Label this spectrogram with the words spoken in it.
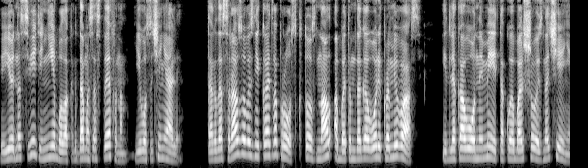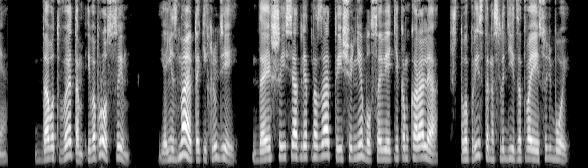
Ее на свете не было, когда мы со Стефаном его сочиняли. Тогда сразу возникает вопрос, кто знал об этом договоре, кроме вас, и для кого он имеет такое большое значение? Да вот в этом и вопрос, сын. Я не знаю таких людей. Да и 60 лет назад ты еще не был советником короля, чтобы пристально следить за твоей судьбой.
